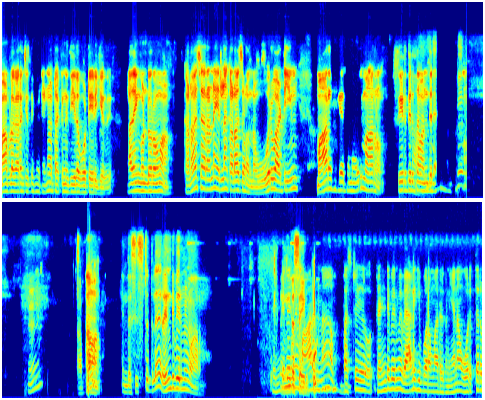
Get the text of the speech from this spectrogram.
மாப்பிள்ளக்காரன் செத்து போயிட்டான்னா டக்குன்னு தீயில போட்டு எரிக்கிறது. அதையும் கொண்டு வருவோமா? கலாச்சாரம்னா எல்லாம் கலாச்சாரம் தான். ஒவ்வொரு வாட்டியும் மாறதுக்கு ஏத்த மாதிரி மாறணும். சீர்திருத்தம் வந்து ம்? அப்போ ஆமா. இந்த சிஸ்டத்துல ரெண்டு பேருமே மாறணும். ரெண்டு பேருமே மாறணும்னா ஃபர்ஸ்ட் ரெண்டு பேருமே வேலைக்கு போற மாதிரி இருக்கணும். ஏன்னா ஒருத்தர்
